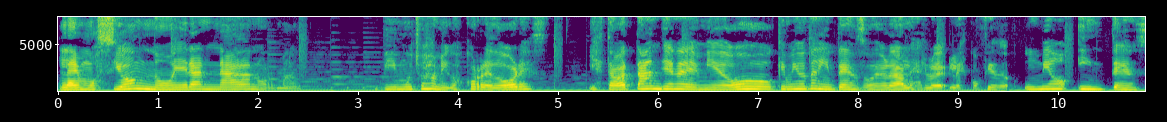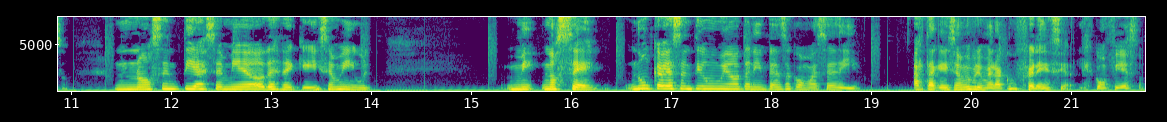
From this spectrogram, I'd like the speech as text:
La emoción no era nada normal. Vi muchos amigos corredores y estaba tan llena de miedo. Oh, qué miedo tan intenso, de verdad, les, les confieso. Un miedo intenso. No sentía ese miedo desde que hice mi, mi. No sé, nunca había sentido un miedo tan intenso como ese día hasta que hice mi primera conferencia, les confieso.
